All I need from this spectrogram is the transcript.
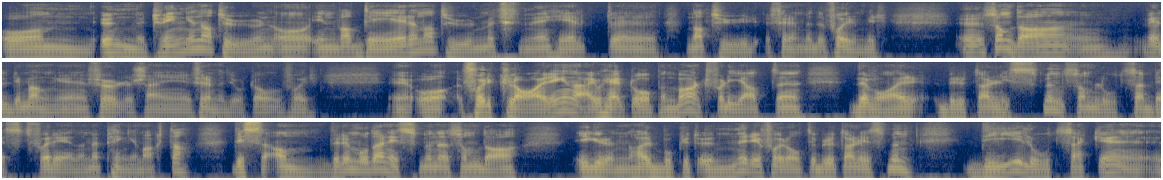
å undertvinge naturen og invadere naturen med, med helt uh, naturfremmede former. Eh, som da eh, veldig mange føler seg fremmedgjort overfor. Eh, og forklaringen er jo helt åpenbart, fordi at det var brutalismen som lot seg best forene med pengemakta. Disse andre modernismene som da i grunnen har bukket under i forhold til brutalismen, de lot seg ikke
